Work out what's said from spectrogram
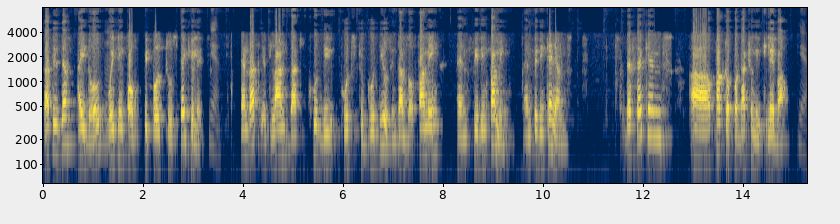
that is just idle, waiting for people to speculate. Yeah. And that is land that could be put to good use in terms of farming and feeding farming and feeding Kenyans. The second uh, factor of production is labor. Yeah.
